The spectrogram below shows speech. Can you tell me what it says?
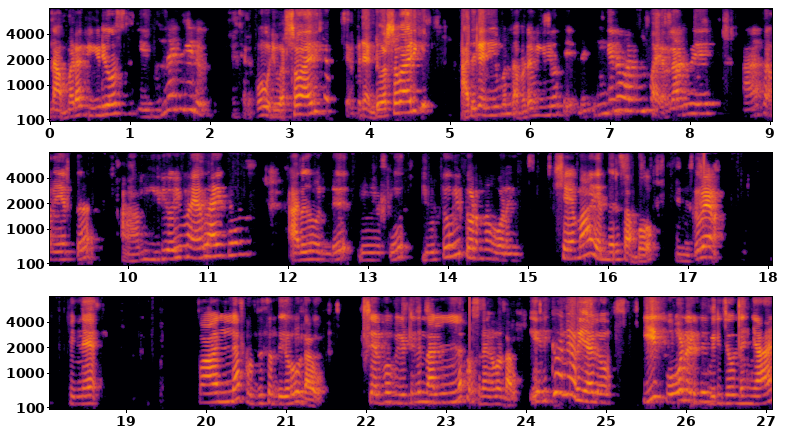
നമ്മുടെ വീഡിയോസ് എന്നെങ്കിലും ചിലപ്പോ ഒരു വർഷമായിരിക്കും ചിലപ്പോ രണ്ടു വർഷമായിരിക്കും. അത് കഴിയുമ്പോൾ നമ്മുടെ വീഡിയോസ് എന്തെങ്കിലും വൈറലാകുകയെ ആ സമയത്ത് ആ വീഡിയോയും വൈറലായിക്കോളും അതുകൊണ്ട് നിങ്ങൾക്ക് യൂട്യൂബിൽ തുടർന്ന് പോകണമെങ്കിൽ ക്ഷമ എന്നൊരു സംഭവം നിങ്ങൾക്ക് വേണം. പിന്നെ പല പ്രതിസന്ധികളും ഉണ്ടാവും. ചിലപ്പോ വീട്ടിൽ നല്ല പ്രശ്നങ്ങളും ഉണ്ടാവും. എനിക്ക് തന്നെ അറിയാലോ ഈ ഫോൺ എടുത്ത് പിടിച്ചുകൊണ്ട് ഞാൻ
